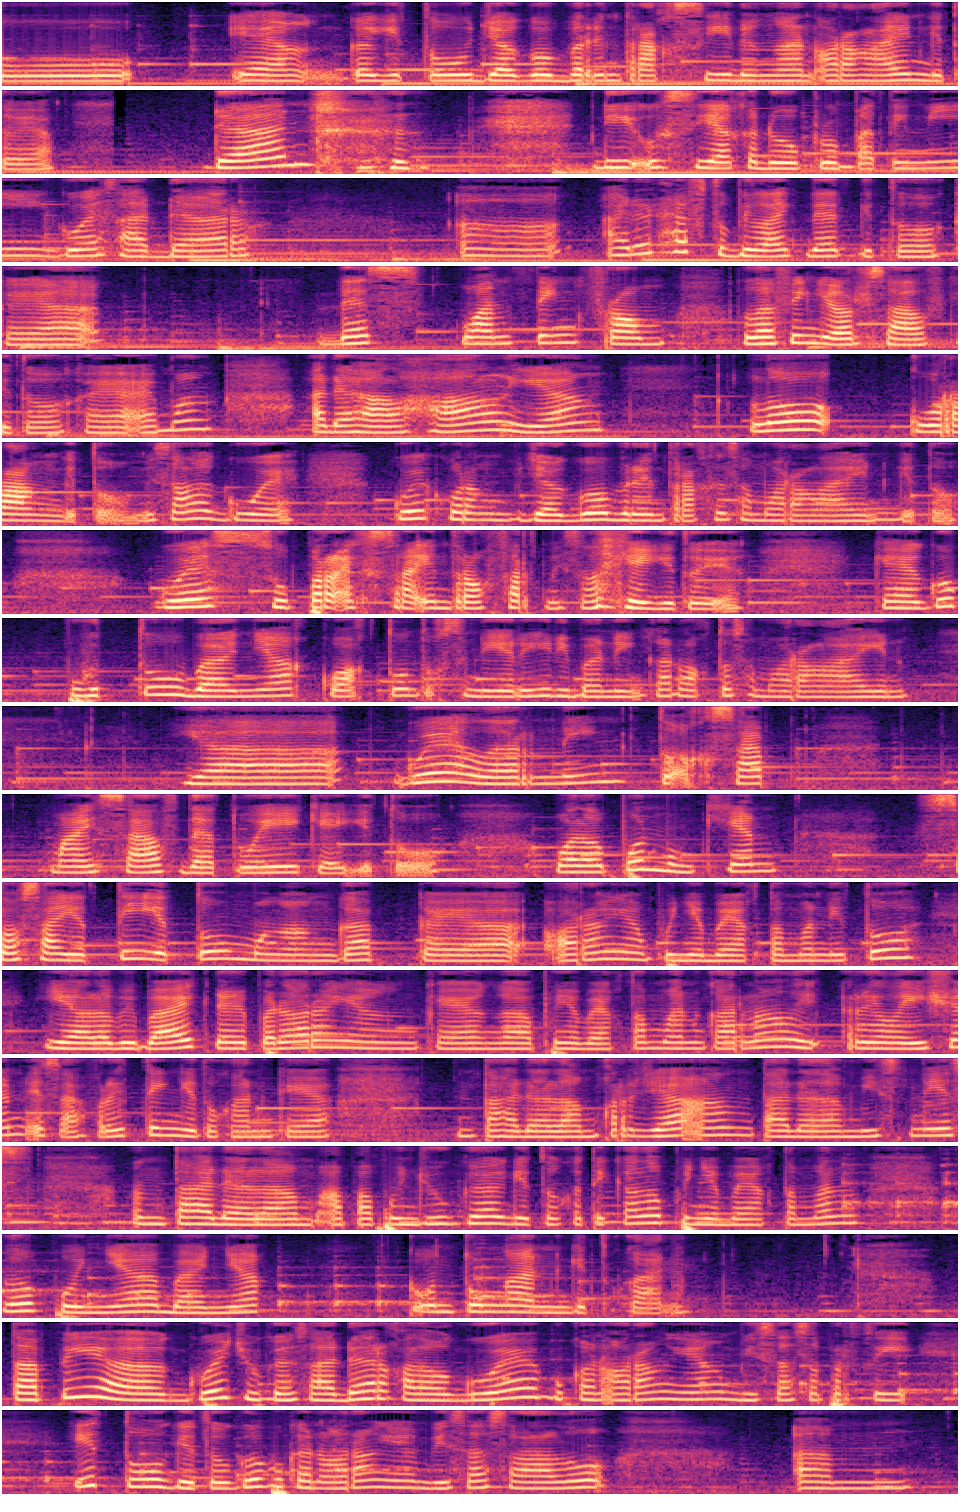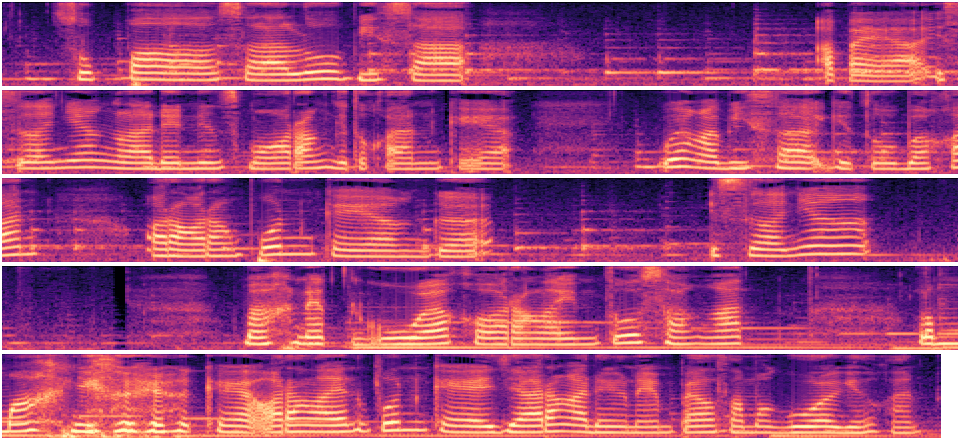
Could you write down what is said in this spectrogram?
ya nggak gitu jago berinteraksi dengan orang lain gitu ya. Dan di usia ke-24 ini gue sadar uh, I don't have to be like that gitu. Kayak that's one thing from loving yourself gitu. Kayak emang ada hal-hal yang lo kurang gitu. Misalnya gue gue kurang jago berinteraksi sama orang lain gitu. Gue super ekstra introvert misalnya kayak gitu ya. Kayak gue butuh banyak waktu untuk sendiri dibandingkan waktu sama orang lain. Ya gue learning to accept myself that way kayak gitu. Walaupun mungkin society itu menganggap kayak orang yang punya banyak teman itu ya lebih baik daripada orang yang kayak nggak punya banyak teman. Karena relation is everything gitu kan. Kayak entah dalam kerjaan, entah dalam bisnis, entah dalam apa pun juga gitu. Ketika lo punya banyak teman, lo punya banyak keuntungan gitu kan. Tapi ya gue juga sadar kalau gue bukan orang yang bisa seperti itu gitu. Gue bukan orang yang bisa selalu um, supel selalu bisa apa ya istilahnya ngeladenin semua orang gitu kan kayak gue nggak bisa gitu. Bahkan orang-orang pun kayak nggak istilahnya magnet gue ke orang lain tuh sangat lemah gitu ya. Kayak orang lain pun kayak jarang ada yang nempel sama gue gitu kan.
